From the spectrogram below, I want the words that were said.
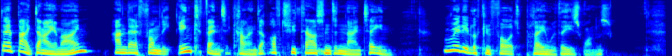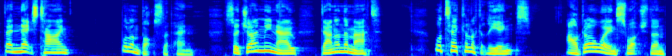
They're by Diamine and they're from the Inkvent calendar of 2019. Really looking forward to playing with these ones. Then next time, we'll unbox the pen. So join me now down on the mat. We'll take a look at the inks. I'll go away and swatch them.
